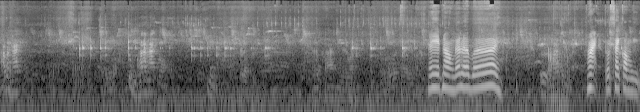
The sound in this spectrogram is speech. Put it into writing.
ขามันหักตุ่มขาหักเนาะขาหักเลยวะ ได้เห็ดน้องเด้อเลยเบยไม่รถใส่กล่องอีก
